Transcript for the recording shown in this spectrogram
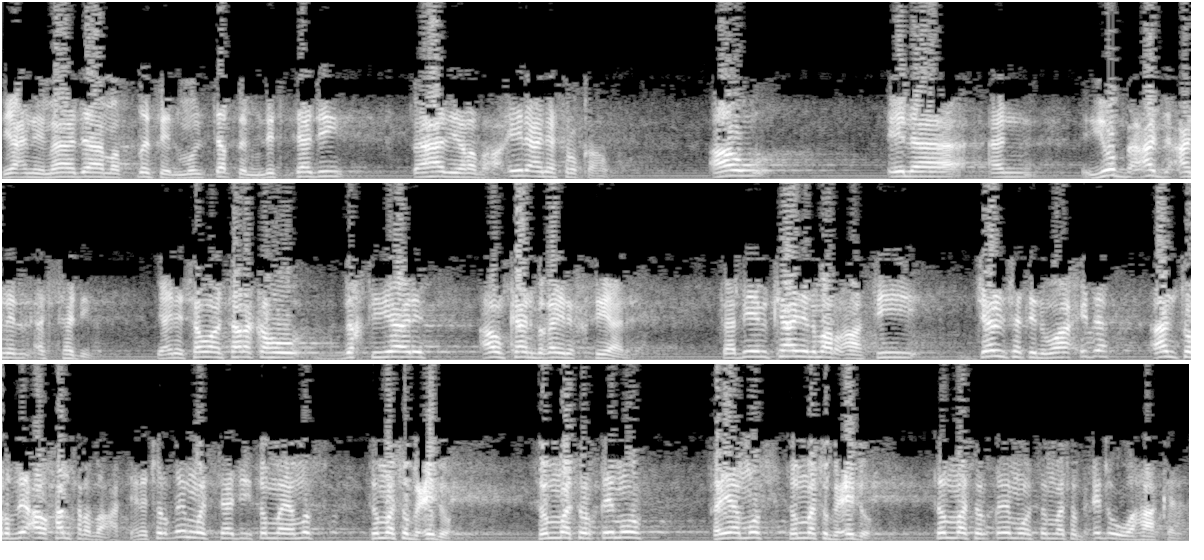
يعني ما دام الطفل ملتقم للثدي فهذه رضعة إلى أن يتركه. أو إلى أن يبعد عن الثدي يعني سواء تركه باختياره أو كان بغير اختياره. فبإمكان المرأة في جلسة واحدة أن ترضعه خمس رضعات يعني تلقمه الثدي ثم يمص ثم تبعده. ثم تلقمه فيمص ثم تبعده. ثم تلقمه ثم تبعده وهكذا.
